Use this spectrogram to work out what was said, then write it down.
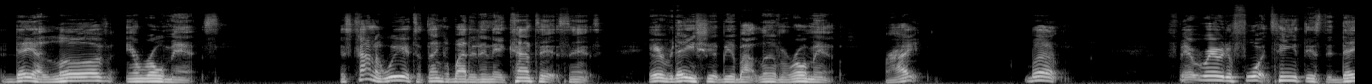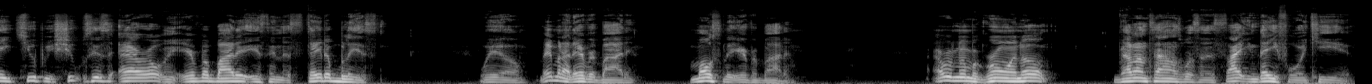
The day of love and romance. It's kind of weird to think about it in that context since every day should be about love and romance, right? But February the 14th is the day Cupid shoots his arrow and everybody is in a state of bliss. Well, maybe not everybody, mostly everybody. I remember growing up, Valentine's was an exciting day for a kid.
